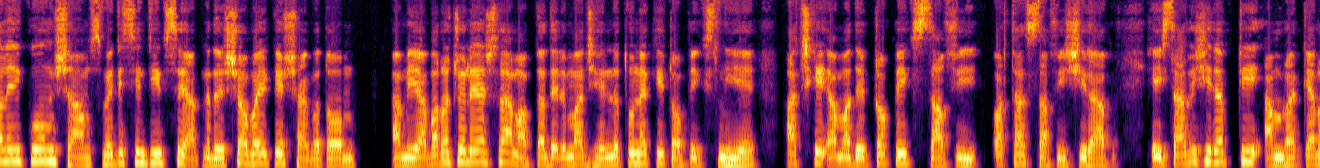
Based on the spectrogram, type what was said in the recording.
আলাইকুম, শামস মেডিসিন টিপসে আপনাদের সবাইকে স্বাগতম। আমি আবারও চলে আসলাম আপনাদের মাঝে নতুন একটি টপিকস নিয়ে। আজকে আমাদের টপিক সাফি, অর্থাৎ সাফি সিরাপ। এই সাফি সিরাপটি আমরা কেন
